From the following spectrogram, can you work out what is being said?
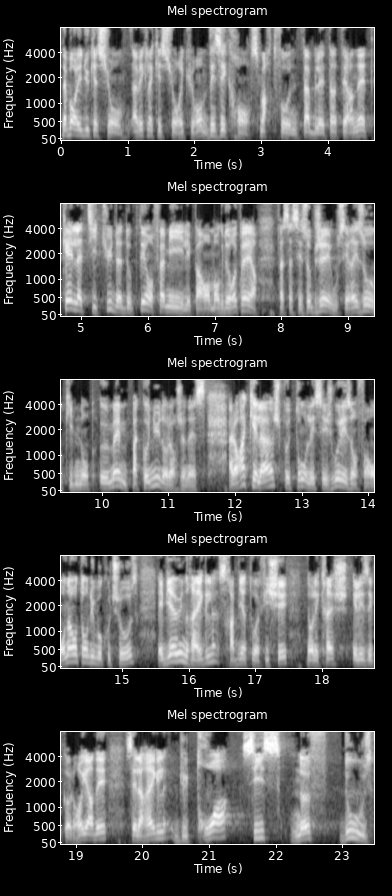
D'abord l'éducation, avec la question récurrente des écrans, smartphones, tablettes, Internet. Quelle attitude adopter en famille? Les parents manquent de repères face à ces objets ou ces réseaux qu'ils n'ont eux-mêmes pas connus dans leur jeunesse. Alors à quel âge peut-on laisser jouer les enfants? On a entendu beaucoup de choses. Eh bien une règle sera bientôt affichée dans les crèches et les écoles. Regardez, c'est la règle du 3, 6, 9, 12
